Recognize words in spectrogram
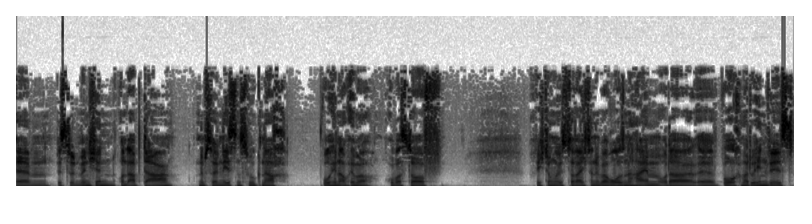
ähm, bist du in München und ab da nimmst du den nächsten Zug nach wohin auch immer. Oberstdorf, Richtung Österreich dann über Rosenheim oder äh, wo auch immer du hin willst,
